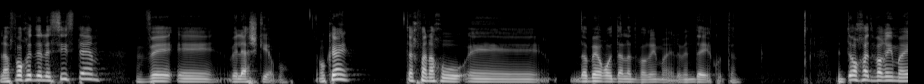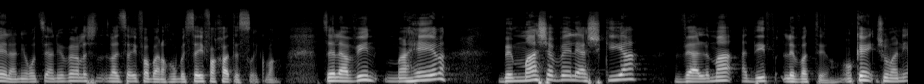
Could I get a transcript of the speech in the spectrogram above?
להפוך את זה לסיסטם ו, אה, ולהשקיע בו, אוקיי? תכף אנחנו אה, נדבר עוד על הדברים האלה ונדייק אותם. מתוך הדברים האלה, אני רוצה, אני עובר לסעיף הבא, אנחנו בסעיף 11 כבר. רוצה להבין מהר במה שווה להשקיע ועל מה עדיף לוותר, אוקיי? שוב, אני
